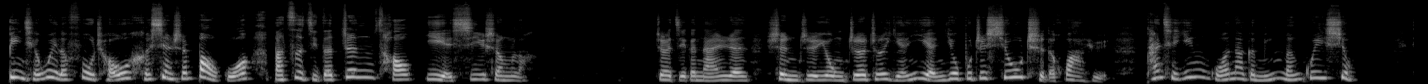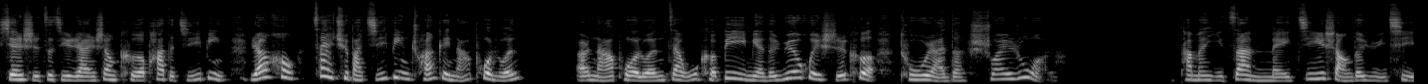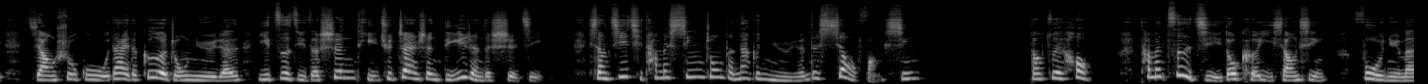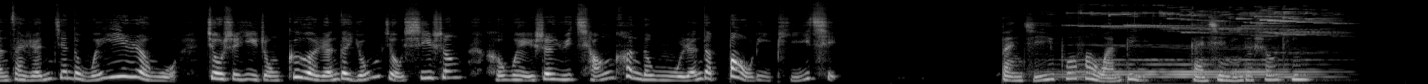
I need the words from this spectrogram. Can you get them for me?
并且为了复仇和献身报国，把自己的贞操也牺牲了。这几个男人甚至用遮遮掩掩又不知羞耻的话语谈起英国那个名门闺秀，先使自己染上可怕的疾病，然后再去把疾病传给拿破仑，而拿破仑在无可避免的约会时刻突然的衰弱了。他们以赞美、激赏的语气讲述古代的各种女人以自己的身体去战胜敌人的事迹。想激起他们心中的那个女人的效仿心，到最后，他们自己都可以相信，妇女们在人间的唯一任务，就是一种个人的永久牺牲和委身于强横的武人的暴力脾气。本集播放完毕，感谢您的收听。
